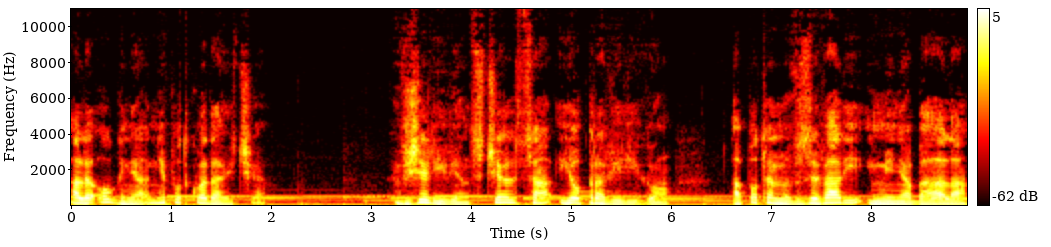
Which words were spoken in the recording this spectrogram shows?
ale ognia nie podkładajcie. Wzięli więc cielca i oprawili go, a potem wzywali imienia Baala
